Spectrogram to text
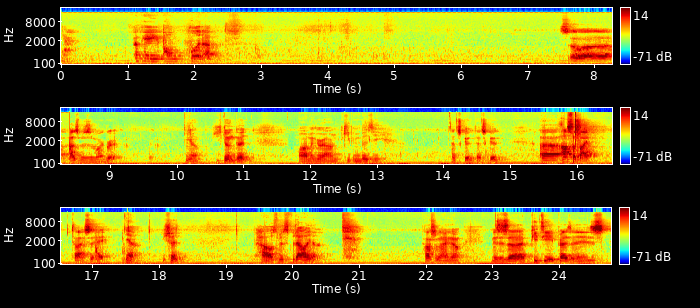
Yeah. Okay, I'll pull it up. So, uh, how's Mrs. Margaret? You know, she's doing good. Momming around, keeping busy. That's good, that's good. Uh, I'll stop by. Tell her I said hey. Yeah, you should. How's Miss Vidalia? How should I know? Mrs. Uh, PTA president is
